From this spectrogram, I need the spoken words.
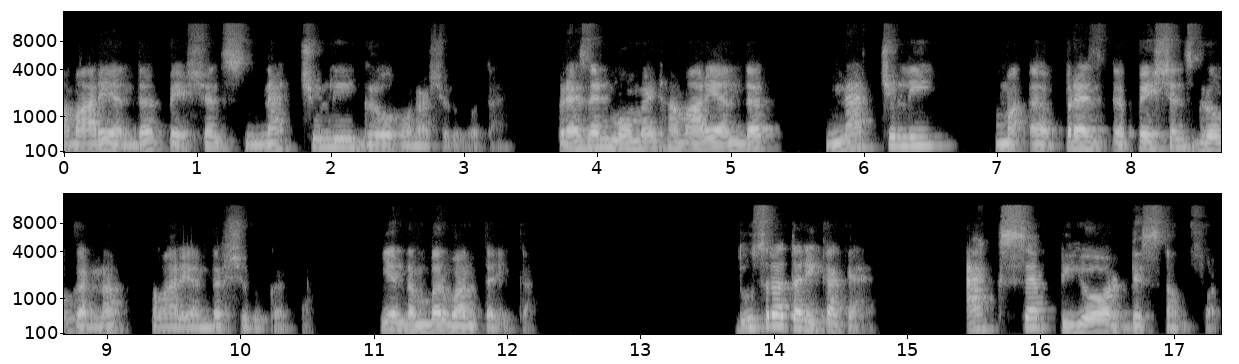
हमारे अंदर पेशेंस नेचुरली ग्रो होना शुरू होता है। प्रेजेंट मोमेंट हमारे अंदर नेचुरली पेशेंस ग्रो करना हमारे अंदर शुरू करता है। ये नंबर वन तरीका। दूसरा तरीका क्या है? एक्सेप्ट योर डिस्कम्फर्ट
